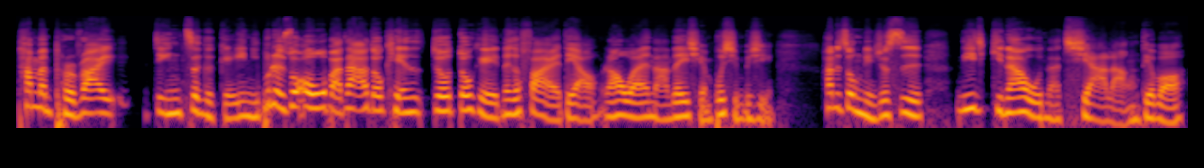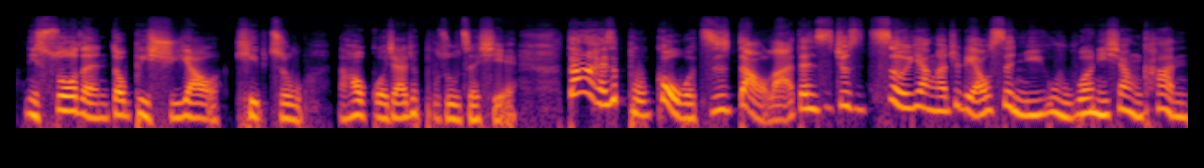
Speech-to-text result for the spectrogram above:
他们 providing 这个给你，不能说哦，我把大家都 can 都都给那个 fire 掉，然后我来拿那些钱，不行不行。它的重点就是你给他五拿卡郎，对不？你所有的人都必须要 keep 住，然后国家就补助这些。当然还是不够，我知道啦，但是就是这样啊，就聊胜于无啊。你想想看。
